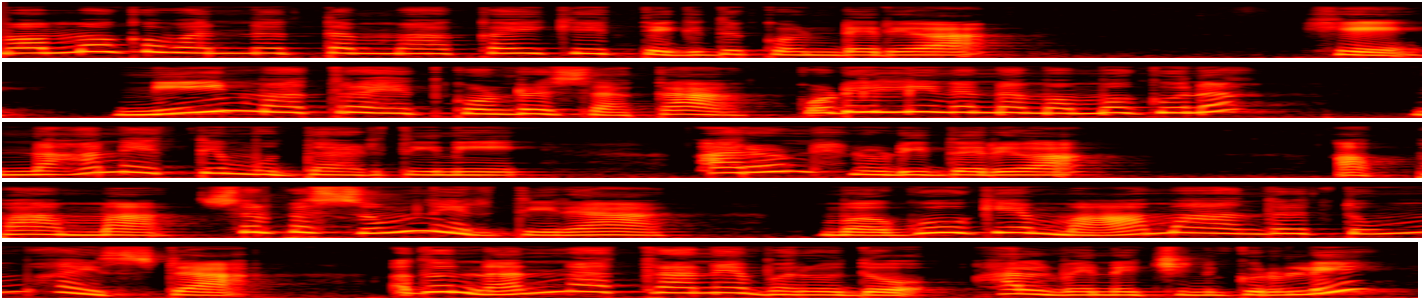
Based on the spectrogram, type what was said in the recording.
ಮೊಮ್ಮಗುವನ್ನು ತಮ್ಮ ಕೈಗೆ ತೆಗೆದುಕೊಂಡರು. ಹೇ, ನೀನ್ ಮಾತ್ರ ಎತ್ಕೊಂಡ್ರೆ ಸಾಕಾ? ಕೊಡಿಲ್ಲಿ ನನ್ನ ಮೊಮ್ಮಗುನ? ನಾನು ಎತ್ತಿ ಮುದ್ದಾಡ್ತೀನಿ. ಅರುಣ್ ನುಡಿದರು. ಅಪ್ಪ, ಅಮ್ಮ, ಸ್ವಲ್ಪ ಸುಮ್ಮನಿರ್ತೀರಾ ಮಗುಗೆ ಮಾಮ ಅಂದ್ರೆ ತುಂಬಾ ಇಷ್ಟ. ಅದು ನನ್ನ ಹತ್ರನೇ ಬರೋದು, ಅಲ್ವೇನೆ ಚಿನ್ಕುರುಳಿ?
